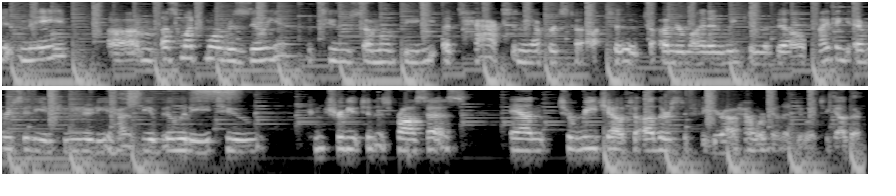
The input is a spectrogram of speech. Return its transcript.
it made um, us much more resilient to some of the attacks and the efforts to, to, to undermine and weaken the bill. I think every city and community has the ability to contribute to this process and to reach out to others to figure out how we're going to do it together.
